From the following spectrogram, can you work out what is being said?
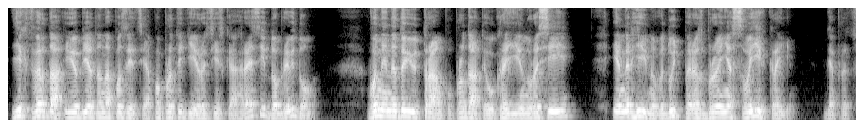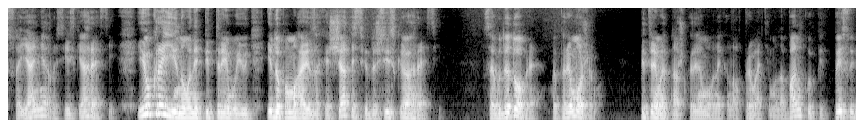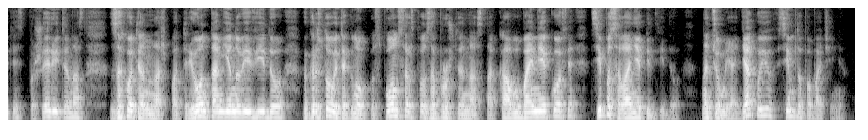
Їх тверда і об'єднана позиція по протидії російській агресії добре відома. Вони не дають Трампу продати Україну Росії і енергійно ведуть переозброєння своїх країн для протистояння російській агресії. І Україну вони підтримують і допомагають захищатись від російської агресії. Все буде добре, ми переможемо. Підтримайте наш україномовний канал в Приваті Монобанку, підписуйтесь, поширюйте нас, заходьте на наш Patreon, там є нові відео, використовуйте кнопку спонсорство, запрошуйте нас на каву Баймія Кофі. Всі посилання під відео. На цьому я дякую, всім до побачення.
